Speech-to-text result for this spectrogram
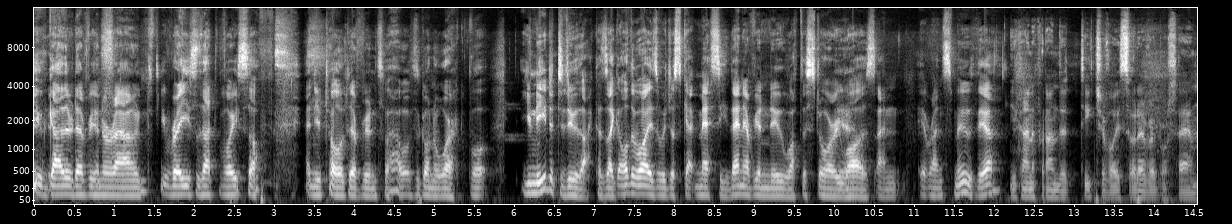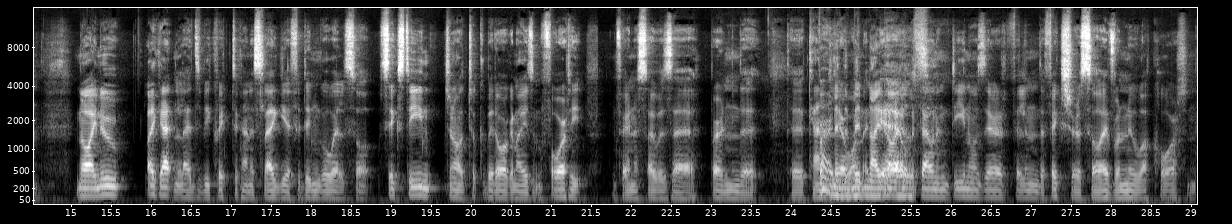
You gathered everyone around, you raised that voice up, and you told everyone so how it was going to work. But you needed to do that because, like, otherwise it would just get messy. Then everyone knew what the story Yeah. was, and it ran smooth. Yeah. you kind of put on the teacher voice or whatever. But um, no, I knew like Eton lads would be quick to kind of slag you if it didn't go well. So sixteen, you know, it took a bit of organising. Forty, in fairness, I was uh, burning the the Burning the one yeah, I was down in Dino's there filling the fixtures, so everyone knew what court and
